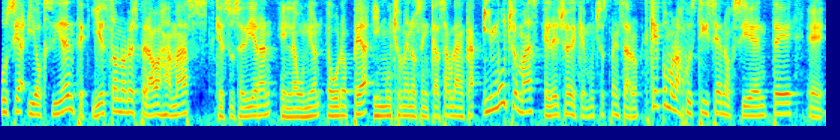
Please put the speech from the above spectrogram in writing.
Rusia y Occidente. Y esto no lo esperaba jamás que sucedieran en la Unión Europea y mucho menos en Casa Blanca y mucho más el hecho de que muchos pensaron que como la justicia en Occidente eh,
